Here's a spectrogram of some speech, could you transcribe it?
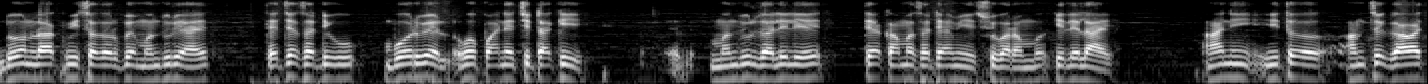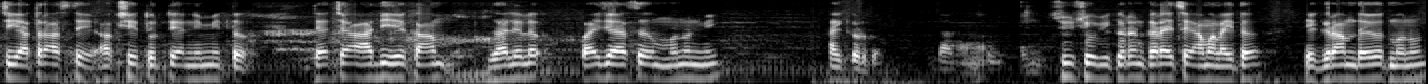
दोन लाख वीस हजार रुपये मंजुरी आहेत. त्याच्यासाठी उ- बोरवेल व पाण्याची टाकी मंजूर झालेली आहे. त्या कामासाठी आम्ही शुभारंभ केलेला आहे. आणि इथं आमच्या गावाची यात्रा असते अक्षय तृतीयानिमित्त त्याच्या आधी हे काम झालेलं पाहिजे असं म्हणून मी काय करतो. सुशोभीकरण करायचं आहे आम्हाला इथं. एक ग्रामदैवत म्हणून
